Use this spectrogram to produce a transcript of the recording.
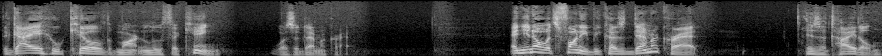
The guy who killed Martin Luther King was a Democrat. And you know, it's funny because Democrat is a title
